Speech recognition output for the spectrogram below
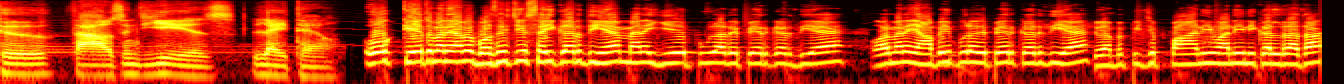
2000 years later. ओके तो मैंने यहाँ पे बहुत सारी चीज़ सही कर दी है। मैंने ये पूरा रिपेयर कर दिया है। और मैंने यहाँ पे पूरा रिपेयर कर दिया है। तो यहाँ पे पीछे पानी वानी निकल रहा था।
